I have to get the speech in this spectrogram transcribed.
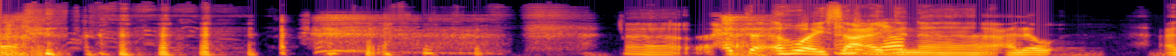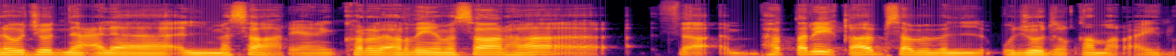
آه، حتى هو يساعدنا على على وجودنا على المسار يعني الكرة الأرضية مسارها بهالطريقة بسبب وجود القمر أيضا.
